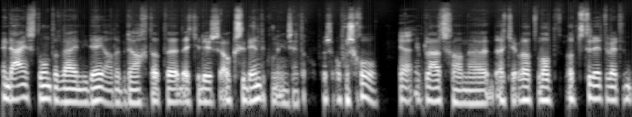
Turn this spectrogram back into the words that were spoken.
En daarin stond dat wij een idee hadden bedacht... dat, eh, dat je dus ook studenten kon inzetten op, een- op een school. Ja. In plaats van eh, dat je... Wat, wat, wat studenten werden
